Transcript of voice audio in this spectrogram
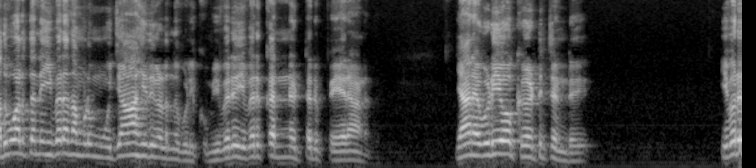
അതുപോലെ തന്നെ ഇവരെ നമ്മൾ മുജാഹിദുകൾ എന്ന് വിളിക്കും. ഇവർ ഇവർക്ക് തന്നെ ഇട്ടൊരു പേരാണിത്. ഞാൻ എവിടെയോ കേട്ടിട്ടുണ്ട്. ഇവർ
